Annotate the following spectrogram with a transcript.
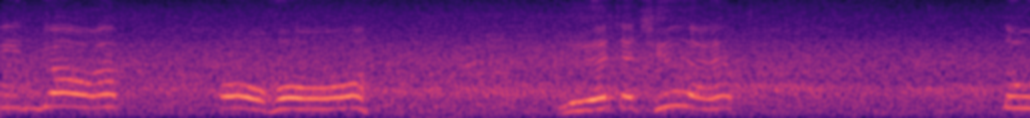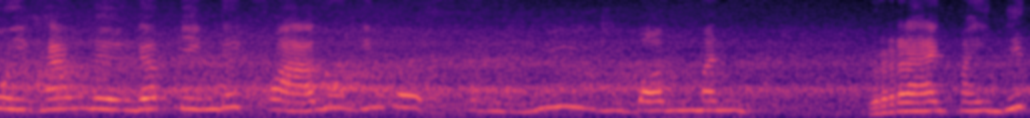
วินโยครับ โอ้โห เหลือจะเชื่อครับดูอีกครั้งหนึ่งครับยิงด้วยขวาลูกนี้โอ้โหบอลมันแรงไปนิด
